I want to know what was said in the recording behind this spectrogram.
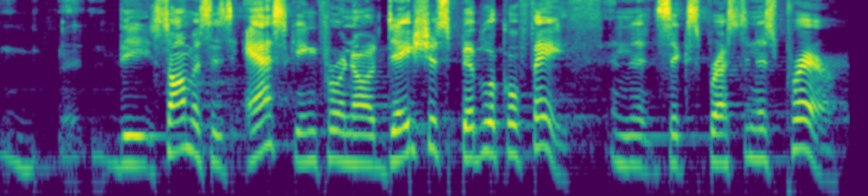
the psalmist is asking for an audacious biblical faith, and it's expressed in his prayer.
